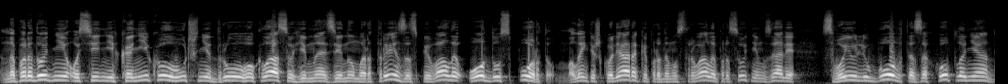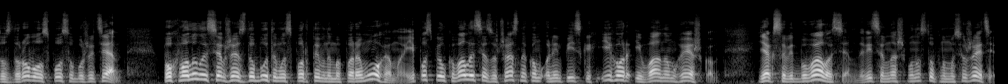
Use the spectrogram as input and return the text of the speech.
Напередодні осінніх канікул учні другого класу гімназії номер 3 заспівали оду спорту. Маленькі школярики продемонстрували присутнім в залі свою любов та захоплення до здорового способу життя. Похвалилися вже здобутими спортивними перемогами і поспілкувалися з учасником Олімпійських ігор Іваном Гешко. Як це відбувалося? Дивіться в нашому наступному сюжеті.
